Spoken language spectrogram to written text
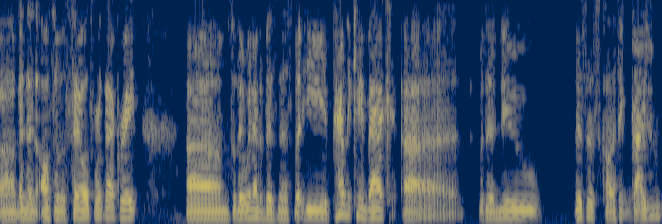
um, and then also the sales weren't that great. Um, so they went out of business. But he apparently came back uh, with a new business called I think Gaijin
